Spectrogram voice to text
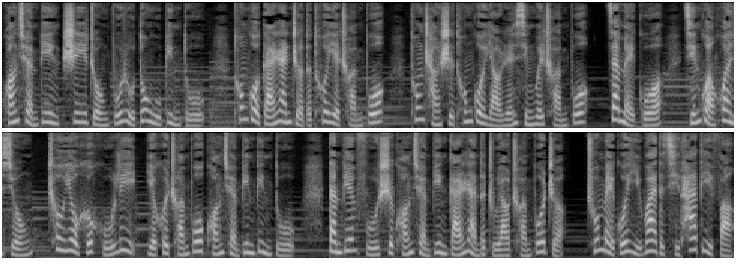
狂犬病是一种哺乳动物病毒，通过感染者的唾液传播，通常是通过咬人行为传播。在美国，尽管浣熊、臭鼬和狐狸也会传播狂犬病病毒，但蝙蝠是狂犬病感染的主要传播者。除美国以外的其他地方，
